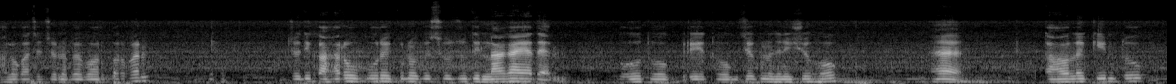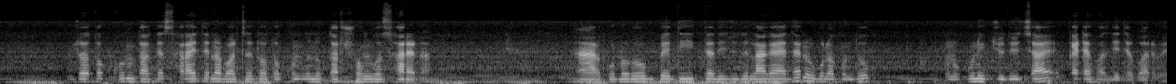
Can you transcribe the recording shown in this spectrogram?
ভালো কাজের জন্য ব্যবহার করবেন। যদি কাহারো উপরে কোনো কিছু যদি লাগায়া দেন ভূত হোক, প্রেত হোক, যে কোনো জিনিসই হোক হ্যাঁ তাহলে কিন্তু যতক্ষণ তাকে ছাড়াইতে না পারছে, ততক্ষণ কিন্তু তার সঙ্গ ছাড়ে না। আর কোনো রোগ ব্যাধি ইত্যাদি যদি লাগায় দেন, ওগুলো কিন্তু কোনো গুণিক যদি চায়, কেটে ফেল দিতে পারবে।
